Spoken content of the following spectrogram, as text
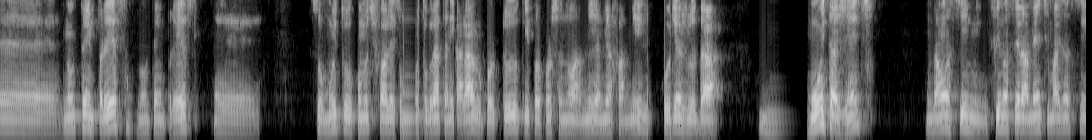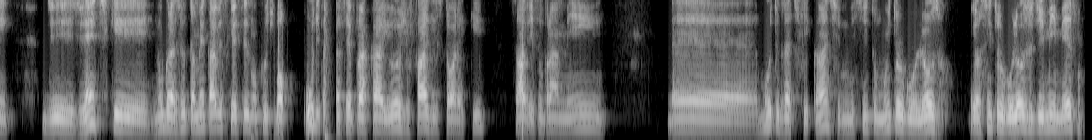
é, não tem preço, não tem preço. É, sou muito, como eu te falei, sou muito grato a Nicarágua por tudo que proporcionou a mim, a minha família. Pude ajudar muita gente, não assim financeiramente, mas assim de gente que no Brasil também estava esquecido no futebol, pude trazer para cá e hoje faz história aqui, sabe? Isso para mim é muito gratificante, me sinto muito orgulhoso. Eu sinto orgulhoso de mim mesmo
